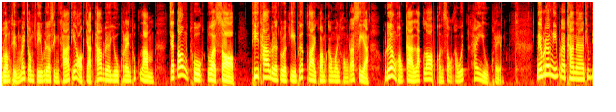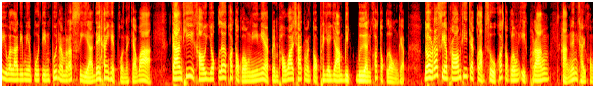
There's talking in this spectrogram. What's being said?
รวมถึงไม่โจมตีเรือสินค้าที่ออกจากท่าเรือยูเครนทุกลำ จะต้องถูกตรวจสอบที่ท่าเรือตุรกีเพื่อคลายความกังวลของรัสเซีย เรื่องของการลักลอบขนส่งอาวุธให้ยูเครน ในเรื่องนี้ประธานาธิบดีวลาดิเมียร์ปูตินผู้นำรัสเซียได้ให้เหตุผลนะครับว่า การที่เขายกเลิกข้อตกลงนี้เนี่ยเป็นเพราะว่าชาติตะวันตกพยายามบิดเบือนข้อตกลงครับโดยรัสเซียพร้อมที่จะกลับสู่ข้อตกลงอีกครั้ง หากเงื่อนไขของ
